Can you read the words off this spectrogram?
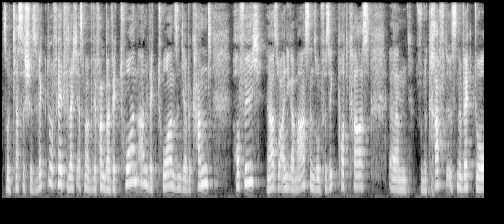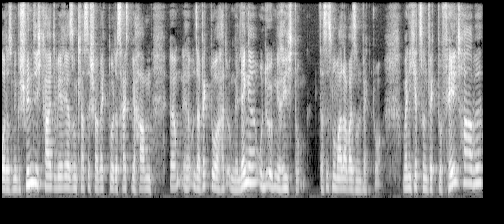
so ein klassisches Vektorfeld. Vielleicht erstmal, wir fangen bei Vektoren an. Vektoren sind ja bekannt, hoffe ich, ja, so einigermaßen in so einem Physik-Podcast. Ähm, so eine Kraft ist eine Vektor oder so eine Geschwindigkeit wäre ja so ein klassischer Vektor. Das heißt, wir haben, äh, unser Vektor hat irgendeine Länge und irgendeine Richtung. Das ist normalerweise ein Vektor. Und wenn ich jetzt so ein Vektorfeld habe,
